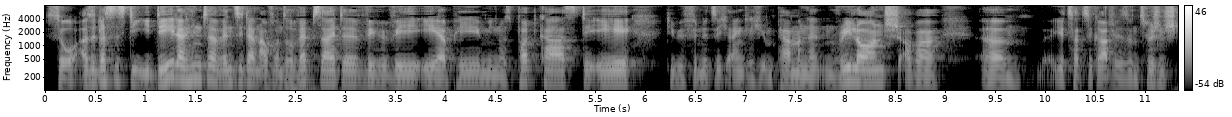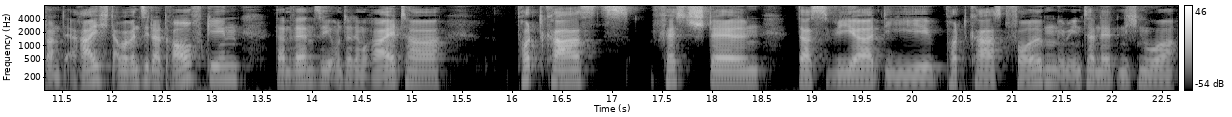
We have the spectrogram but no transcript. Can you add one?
So, also das ist die Idee dahinter. Wenn Sie dann auf unsere Webseite www.erp-podcast.de, die befindet sich eigentlich im permanenten Relaunch, aber ähm, jetzt hat sie gerade wieder so einen Zwischenstand erreicht. Aber wenn Sie da drauf gehen, dann werden Sie unter dem Reiter Podcasts feststellen, dass wir die Podcast-Folgen im Internet nicht nur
